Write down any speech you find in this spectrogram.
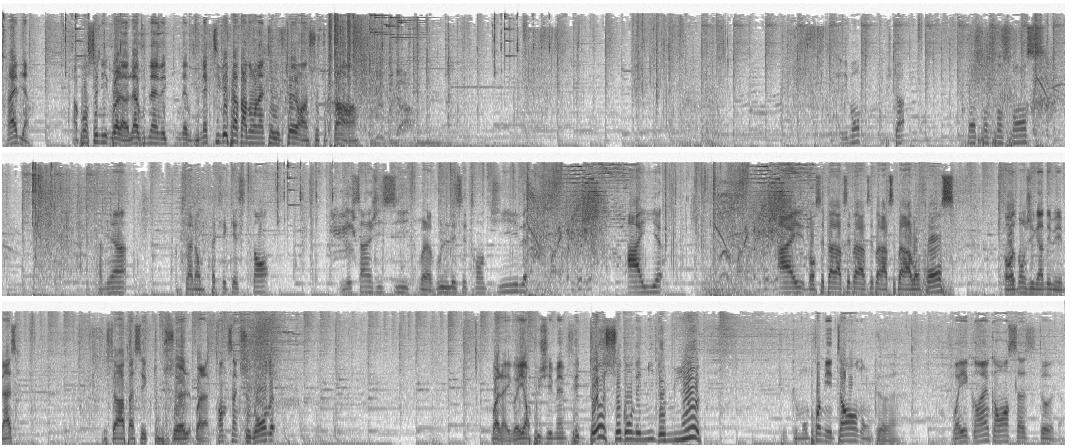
Très bien. Alors pour ce niveau, voilà, là vous n'activez pas l'interrupteur, hein, surtout pas. Hein. Allez monte, putain. Fonce, fonce, fonce, fonce. Très bien. Comme ça là on pète les caisses temps. Le singe ici, voilà, vous le laissez tranquille. Aïe. Aïe. Bon c'est pas grave, c'est pas grave, c'est pas grave, c'est pas grave, on fonce. Heureusement que j'ai gardé mes masques. Ça va passer tout seul. Voilà, 35 secondes. Voilà, et vous voyez, en plus, j'ai même fait 2 secondes et demie de mieux que, mon premier temps. Donc, euh, vous voyez quand même comment ça se donne.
